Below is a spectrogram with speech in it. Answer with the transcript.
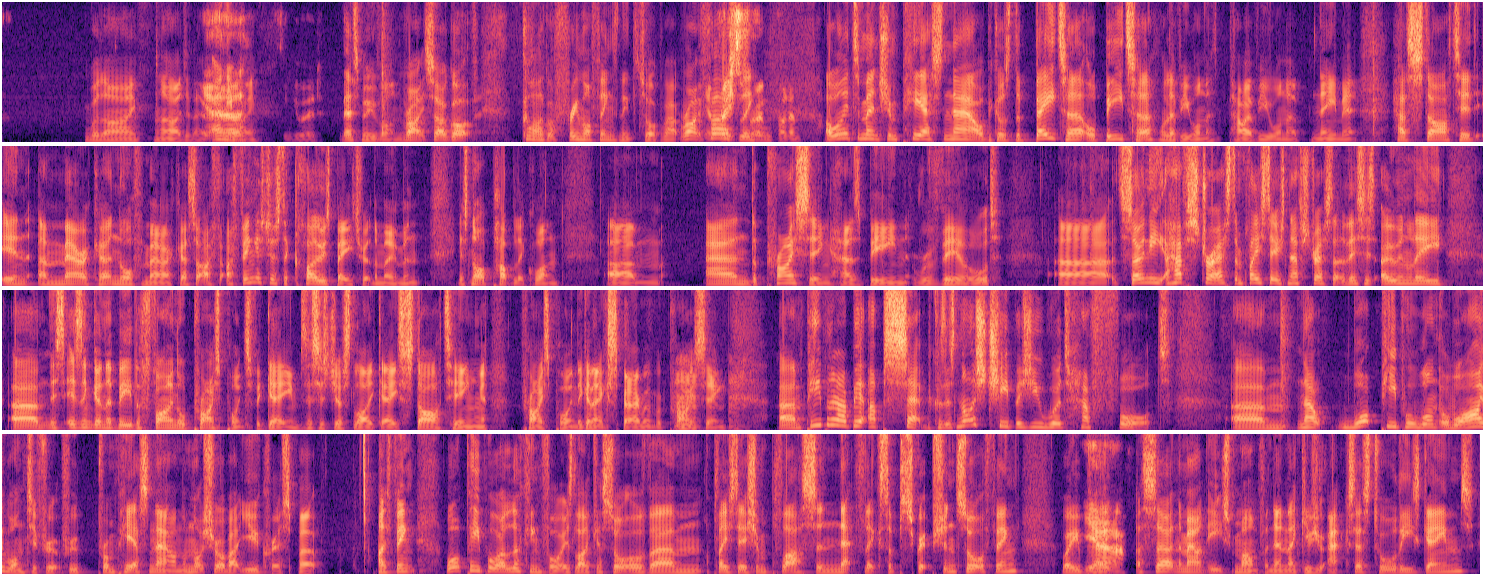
Would I? Oh, I don't know. yeah, Anyway, I you would. let's move on. Right, so I've got. God, I've got three more things I need to talk about. Right, Yeah, firstly, I wanted to mention PS Now because the beta or beta, whatever you want to, however you want to name it, has started in America, North America. So I, I think it's just a closed beta at the moment. It's not a public one, um, and the pricing has been revealed. Uh, Sony have stressed and PlayStation have stressed that this is only. Um, this isn't going to be the final price points for games. This is just like a starting price point. They're going to experiment with pricing. Um, people are a bit upset because it's not as cheap as you would have thought. Um, now, what people want, or what I wanted through, through, from PS Now, and I'm not sure about you, Chris, but I think what people are looking for is like a sort of um, PlayStation Plus and Netflix subscription sort of thing, where you pay Yeah. a certain amount each month, and then that gives you access to all these games.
